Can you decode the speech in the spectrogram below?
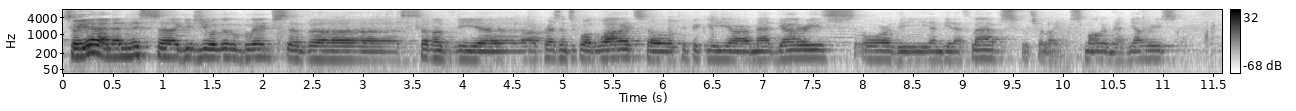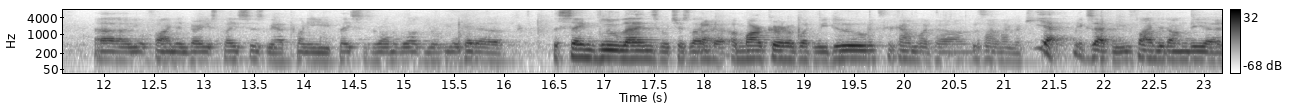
So yeah, and then this uh, gives you a little glimpse of uh, some of the uh, our presence worldwide. So typically our Mad Galleries or the MB&F Labs, which are like smaller Mad Galleries. Uh, you'll find in various places. We have 20 places around the world. You'll, you'll get a the same blue lens, which is like Right. a, a marker of what we do. It's become like a design language. Yeah, exactly. You find it on the uh,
